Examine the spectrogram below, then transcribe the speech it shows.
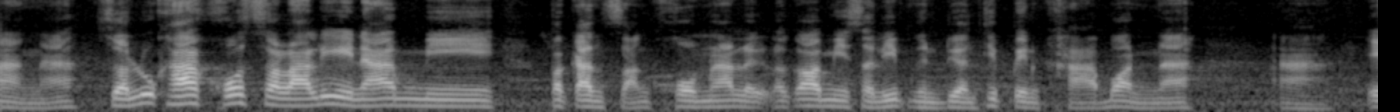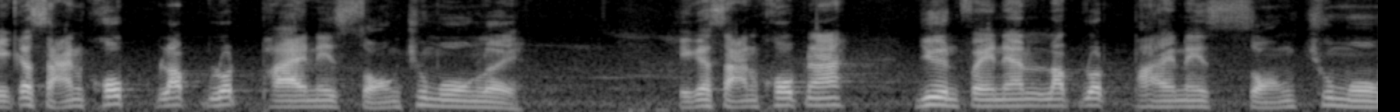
มากนะ ส่วนลูกค้าโค้ดสลารี่นะ มีประกันสังคมนะเลยแล้วก็มีสลิปเงินเดือนที่เป็นคาร์บอนนะอ่าเอกสารครบรับรถภายใน 2 ชั่วโมงเลย เอกสารครบนะ ยื่นไฟแนนซ์รับรถภายใน 2 ชั่วโมง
